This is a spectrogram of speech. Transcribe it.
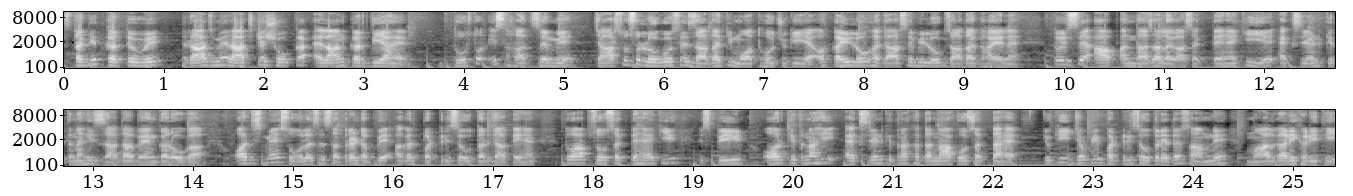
स्थगित करते हुए राज्य में राजकीय शोक का ऐलान कर दिया है। दोस्तों, इस हादसे में 400 से लोगों से ज़्यादा की मौत हो चुकी है और कई लोग, हज़ार से भी लोग ज़्यादा घायल हैं। तो इससे आप अंदाज़ा लगा सकते हैं कि ये एक्सीडेंट कितना ही ज़्यादा भयंकर होगा। और जिसमें 16 से 17 डब्बे अगर पटरी से उतर जाते हैं तो आप सोच सकते हैं कि स्पीड और कितना ही एक्सीडेंट कितना खतरनाक हो सकता है। क्योंकि जब ये पटरी से उतरे थे, सामने मालगाड़ी खड़ी थी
